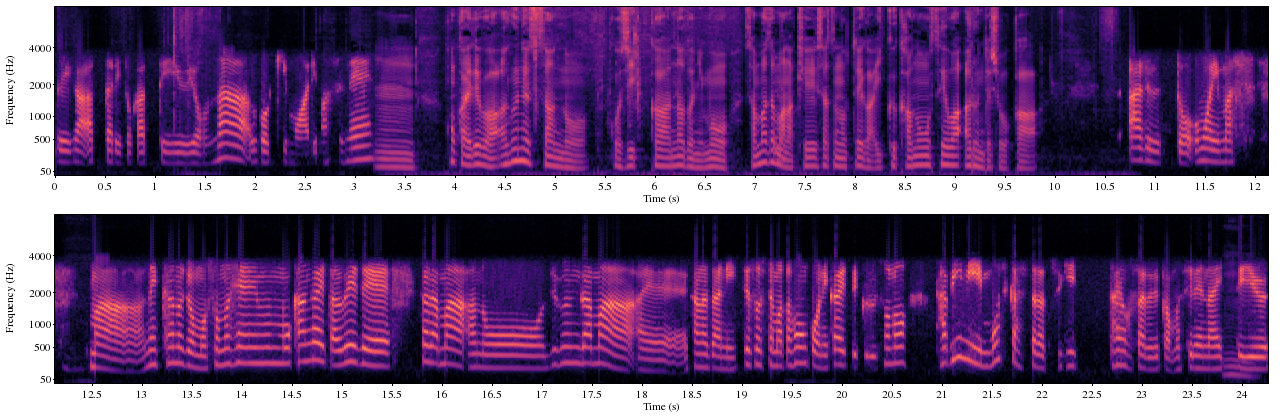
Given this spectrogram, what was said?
べがあったりとかっていうような動きもありますね。うん今回ではアグネスさんのご実家などにも様々な警察の手が行く可能性はあるんでしょうか？あると思います。まあね、彼女もその辺も考えた上で、ただまあ、あの、自分がまあ、えーカナダに行って、そしてまた香港に帰ってくる、その度にもしかしたら次、逮捕されるかもしれないっていう、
